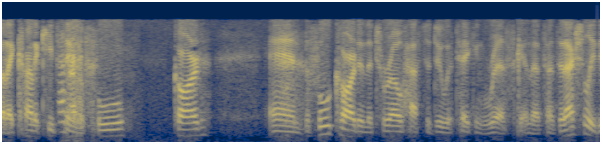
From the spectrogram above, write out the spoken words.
but I kind of keep seeing the Fool card, and the Fool card in the tarot has to do with taking risk in that sense. It actually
